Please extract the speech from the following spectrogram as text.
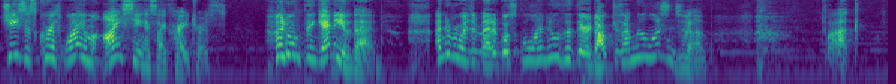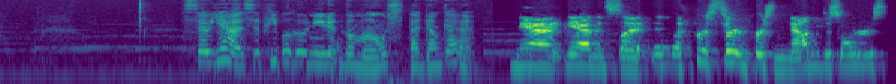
Jesus Christ, why am I seeing a psychiatrist? I don't think any of that. I never went to medical school. I know that there are doctors. I'm going to listen to them. Fuck. So yeah, it's the people who need it the most that don't get it. Yeah, yeah, and it's like and with certain personality disorders,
